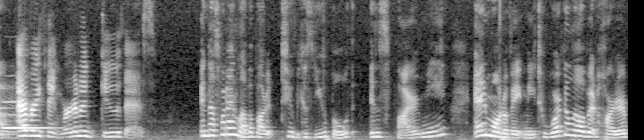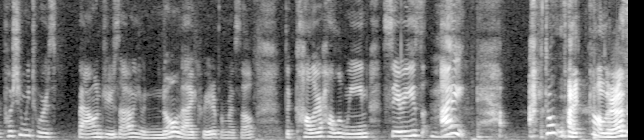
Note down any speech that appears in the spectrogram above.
this. Everything. We're gonna do this. And that's what I love about it too, because you both inspire me and motivate me to work a little bit harder, pushing me towards boundaries I don't even know that I created for myself. The Color Halloween series, mm-hmm. I I don't like color as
